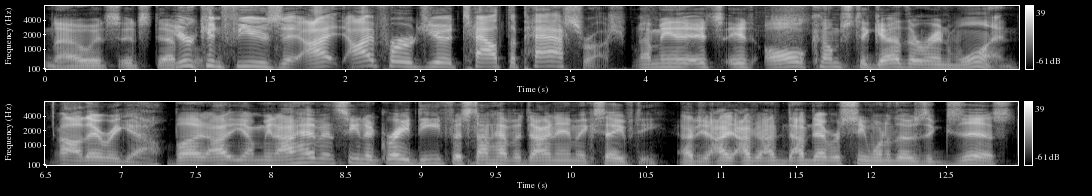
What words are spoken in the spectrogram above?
No, it's it's definitely. You're confused. I I've heard you tout the pass rush. I mean, it's it all comes together in one. Oh, there we go. But I I mean, I haven't seen a great defense not have a dynamic safety. I, I I've, I've never seen one of those exist.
